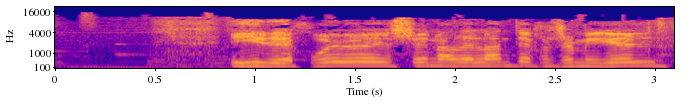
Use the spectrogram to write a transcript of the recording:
Y de jueves en adelante, José Miguel.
